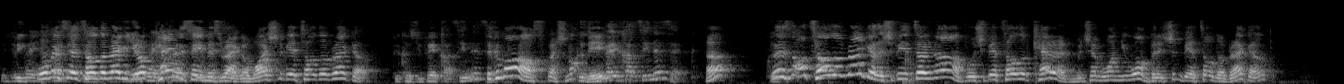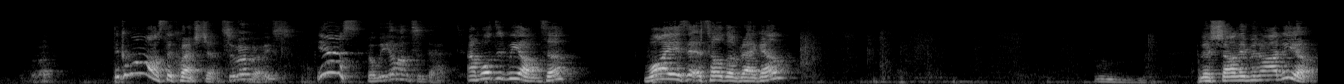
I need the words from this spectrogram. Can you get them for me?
What makes it a told of regel? You're not paying the same as regel. Why should it be a told of regel? Because you pay Chatzi The. Gemara asks the question, not me. Because you pay Chatzi Nezek. Huh? There's not a told of regel. There should be a told of, or it should be a told of Keren, whichever one you want, but it shouldn't be a told of regel. The Gemara asked the question. Surah Yes. But we answered that. And what did we answer? Why is it a told of regel? Hmm. L'shalim min aliyah.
